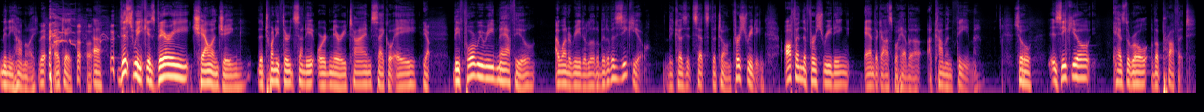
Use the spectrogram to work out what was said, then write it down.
mini homily. Okay. Uh, this week is very challenging. The 23rd Sunday Ordinary Time, Cycle A. Yep. Before we read Matthew, I want to read a little bit of Ezekiel because it sets the tone. First reading. Often the first reading and the gospel have a, a common theme. So Ezekiel has the role of a prophet.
